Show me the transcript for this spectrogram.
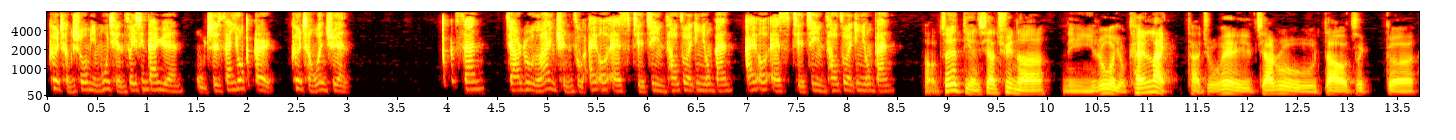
课程说明目前最新单元五至三用二课程问卷。三加入 Line 群组 iOS 捷径操作应用班 iOS 捷径操作应用班。好，这点下去呢，你如果有开 Line，它就会加入到这个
